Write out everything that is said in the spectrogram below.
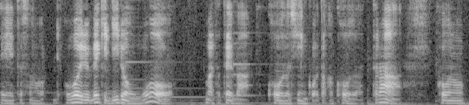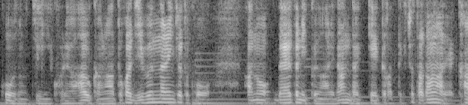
えっ、ー、と、その、覚えるべき理論を、まあ、例えば、コード進行とかコードだったら、このコードの次にこれが合うかなとか、自分なりにちょっとこう、あのダイアトニックのあれなんだっけとかってちょっと頭の中で考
